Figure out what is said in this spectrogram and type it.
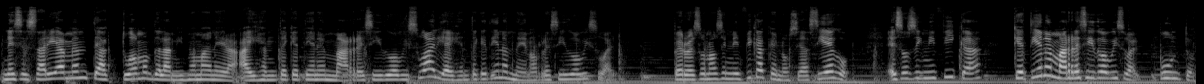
necesariamente actuamos de la misma manera. Hay gente que tiene más residuo visual y hay gente que tiene menos residuo visual. Pero eso no significa que no sea ciego. Eso significa que tiene más residuo visual. Punto.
